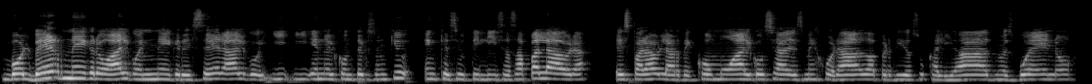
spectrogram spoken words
volver negro algo, ennegrecer algo, y, y, en el contexto en que, en que se utiliza esa palabra es para hablar de cómo algo se ha desmejorado, ha perdido su calidad, no es bueno,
